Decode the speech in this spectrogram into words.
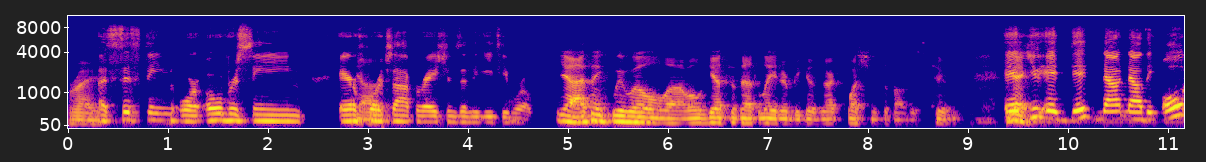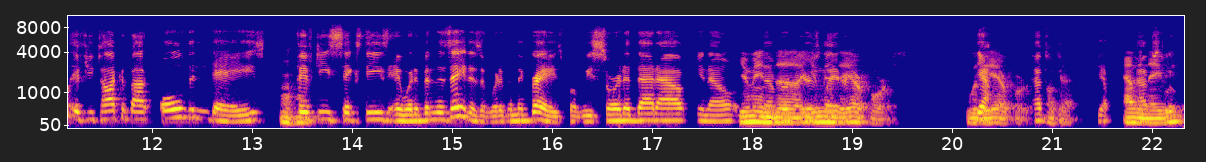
Right. assisting or overseeing Air it. Force operations in the ET world. Yeah, I think we will uh, we'll get to that later because there are questions about this too. It, Okay. you, it did now. Now the old, if you talk about olden days, Mhm. 50s, 60s, it would have been the Zetas, it would have been the Grays, but we sorted that out, you know. You mean the you mean later. the Air Force? With Yeah, the Air Force. absolutely. Okay. Yep, And the Navy.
